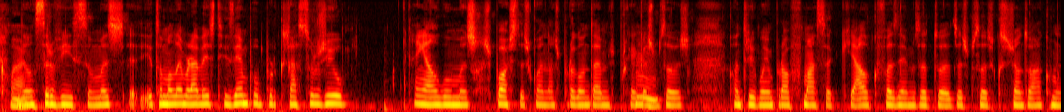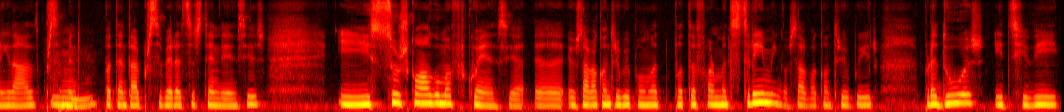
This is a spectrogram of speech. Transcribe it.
claro. de um serviço, mas eu estou-me a lembrar deste exemplo porque já surgiu em algumas respostas quando nós perguntamos porque é que hum. as pessoas contribuem para o Fumaça, que é algo que fazemos a todas as pessoas que se juntam à comunidade, precisamente uhum. para tentar perceber essas tendências. E isso surge com alguma frequência. Eh, eu estava a contribuir para uma plataforma de streaming, eu estava a contribuir para duas e decidi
